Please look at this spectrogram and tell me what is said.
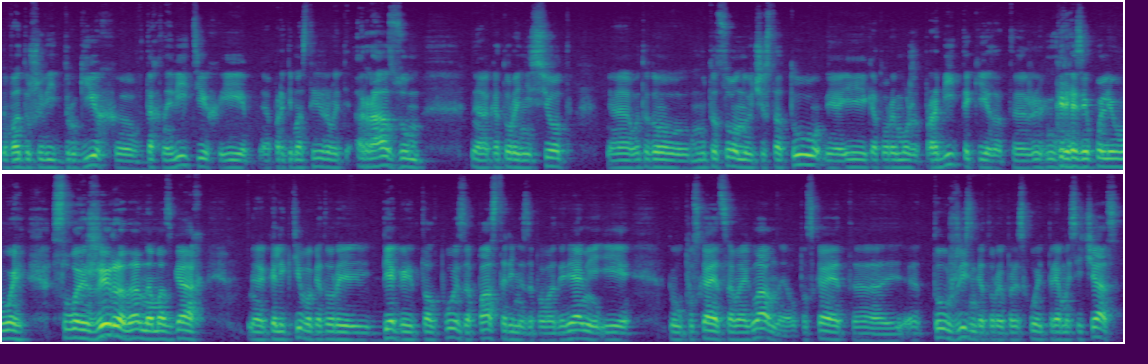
воодушевить других, э, вдохновить их и продемонстрировать разум, э, который несет вот эту мутационную частоту и который может пробить такие этот грязеполевой слой жира да, на мозгах Э, коллектива, который бегает толпой за пастырями, за поводырями и упускает самое главное, упускает э, ту жизнь, которая происходит прямо сейчас.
